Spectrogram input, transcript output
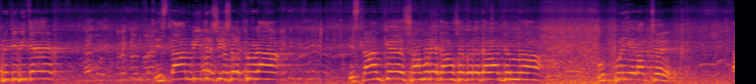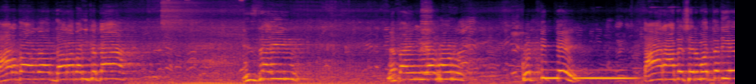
পৃথিবীতে ইসলাম বিদ্বেষী শত্রুরা ইসলামকে সমূলে ধ্বংস করে দেওয়ার জন্য উৎপুরিয়ে লাগছে তার ধারাবাহিকতা ইসরায়েল নেতাইয়াহুর কর্তৃত্বে তার আদেশের মধ্য দিয়ে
